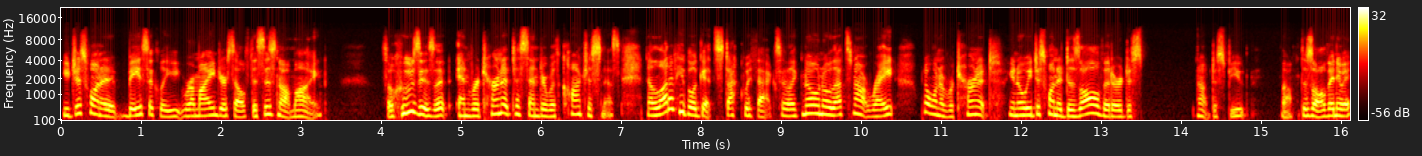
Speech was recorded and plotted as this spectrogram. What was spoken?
You just want to basically remind yourself this is not mine. So, whose is it? And return it to sender with consciousness. Now, a lot of people get stuck with that because they're like, no, no, that's not right. We don't want to return it. You know, we just want to dissolve it or dis- not dispute. Well, dissolve anyway.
